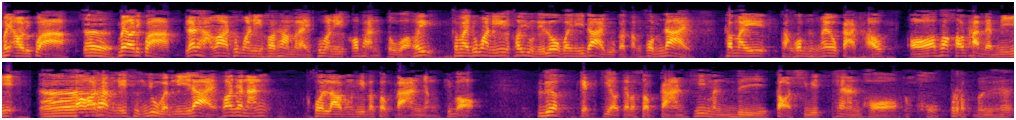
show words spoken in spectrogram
ไม่เอาดีกว่า เออ ไม่เอาดีกว่า แล้วถามว่าทุกวันนี้เขาทำอะไร ทุกวันนี้เขาผ่านตัว เฮ้ยทำไมทุกวันนี้เขาอยู่ในโลกใบนี้ได้ อยู่กับสังคมได้ทำไมสังคมถึงให้โอกาสเขา อ๋อ เพราะเขาทำแบบนี้อ่าเพราะเขาทำแบบนี้ถึงอยู่แบบนี้ได้ เพราะฉะนั้นคนเราบางทีประสบการณ์อย่างที่บอก เลือกเก็บเกี่ยวแต่ประสบการณ์ที่มันดีต่อชีวิตแค่นั้นพอ โอ้โหปรบมือฮะ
